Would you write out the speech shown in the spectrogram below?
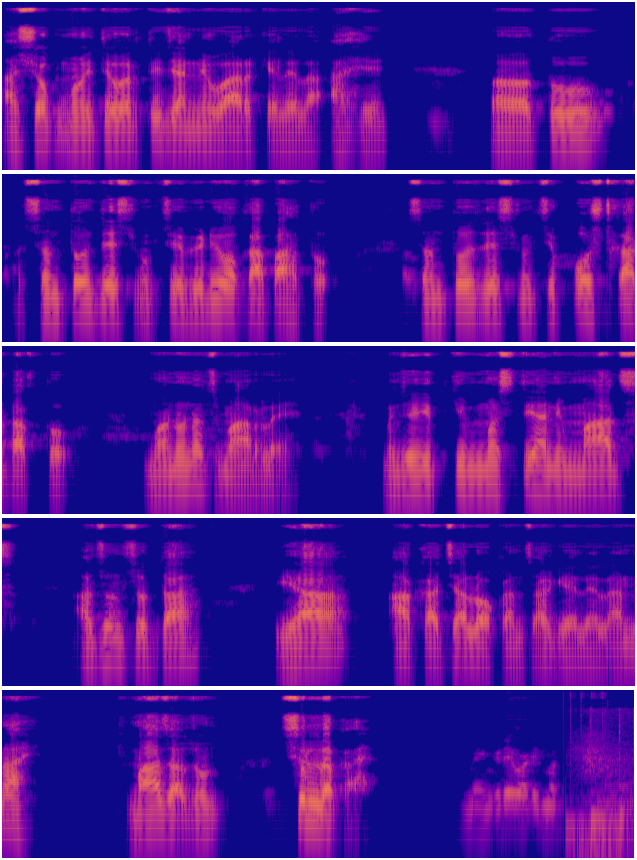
अशोक मोहितेवरती ज्यांनी वार केलेला आहे तू संतोष देशमुखचे व्हिडिओ का पाहतो? संतोष देशमुखची पोस्ट का टाकतो? म्हणूनच मारलंय. म्हणजे इतकी मस्ती आणि माज अजूनसुद्धा ह्या आकाच्या लोकांचा गेलेला नाही. माझ अजून शिल्लक आहे. मेंगडेवाडीमध्ये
